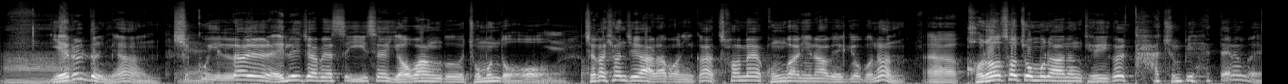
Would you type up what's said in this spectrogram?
아. 예를 들면 19일 날 엘리자베스 2세 여왕 그 조문도 예. 제가 현지에 알아보니까 처음에 공관이나 외교부는 어, 걸어서 조문하는 계획을 다 준비했다는 거예요.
